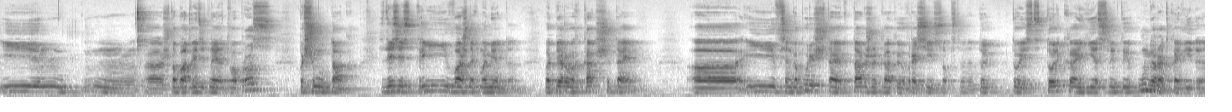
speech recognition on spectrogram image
И а, чтобы ответить на этот вопрос, почему так? Здесь есть три важных момента. Во-первых, как считаем? А, И в Сингапуре считают так же, как и в России, собственно. Толь- То есть только если ты умер от ковида,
